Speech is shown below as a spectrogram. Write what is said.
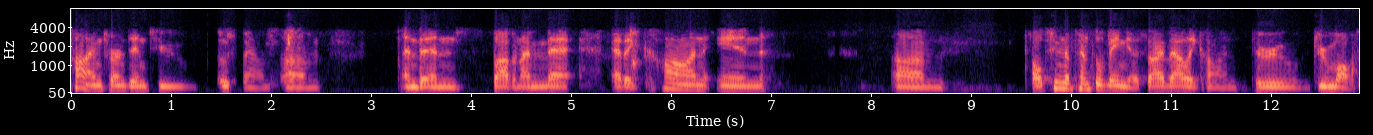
time turned into Oathbound. Um, and then Bob and I met at a con in um, Altoona, Pennsylvania, Sci-Valley Con through Drew Moss.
